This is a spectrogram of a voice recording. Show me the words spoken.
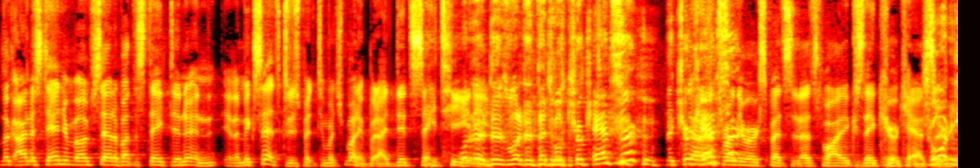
Look, I understand you're upset about the steak dinner, and, and it makes sense because you spent too much money. But I did say to you, What, the, the, what, the vegetables cure cancer? The cure yeah, that's cancer? why they were expensive. That's why because they cure cancer. Jordy.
